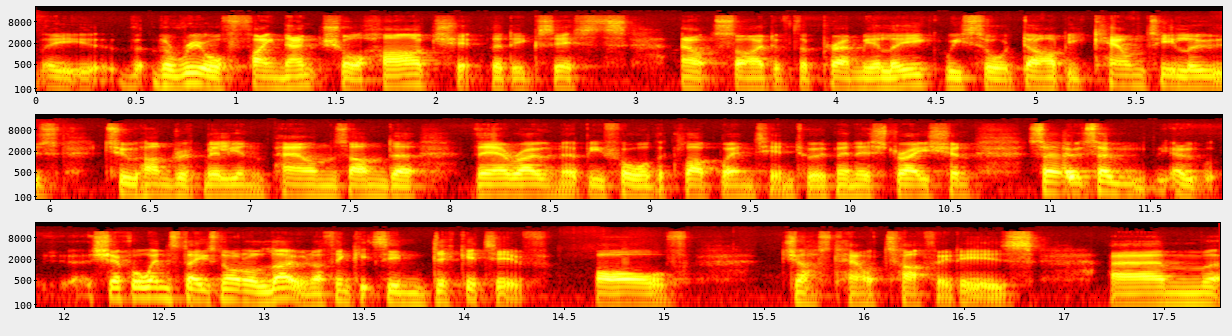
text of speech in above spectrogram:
the the real financial hardship that exists outside of the Premier League. We saw Derby County lose 200 million pounds under their owner before the club went into administration. So so you know, Sheffield Wednesday is not alone. I think it's indicative of just how tough it is. Um,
